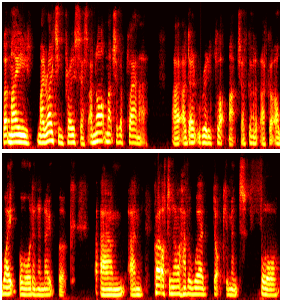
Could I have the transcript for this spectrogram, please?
but my my writing process, I'm not much of a planner. I, I, don't really plot much. I've got I've got a whiteboard and a notebook, um, and quite often I'll have a Word document for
